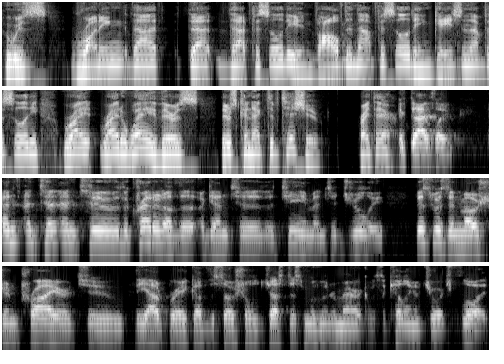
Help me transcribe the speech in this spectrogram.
who is running that that that facility, involved in that facility, engaged in that facility, right right away, there's there's connective tissue right there. Exactly. And and to and to the credit of the again to the team and to Julie, this was in motion prior to the outbreak of the social justice movement in America with the killing of George Floyd.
